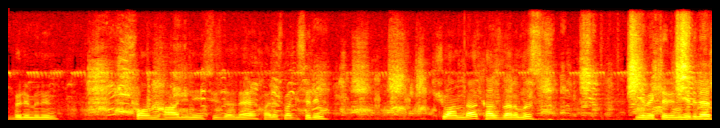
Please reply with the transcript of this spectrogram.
bölümünün son halini sizlerle paylaşmak istedim. Şu anda kazlarımız yemeklerini yediler.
